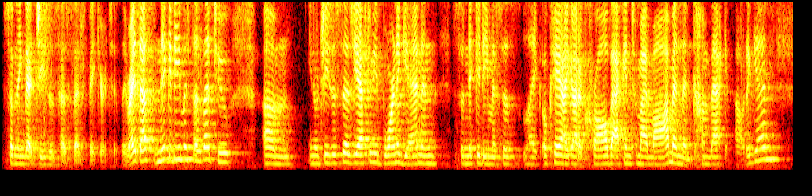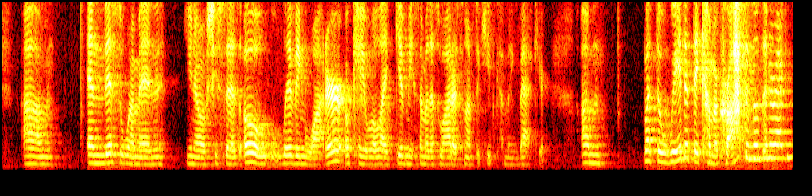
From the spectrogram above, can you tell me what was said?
something that Jesus has said figuratively, right? That's Nicodemus does that too. Um, you know, Jesus says you have to be born again, and so Nicodemus is like, okay, I got to crawl back into my mom and then come back out again. Um, and this woman, you know, she says, oh, living water. Okay, well, like, give me some of this water so I don't have to keep coming back here. Um, but the way that they come across in those interactions,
